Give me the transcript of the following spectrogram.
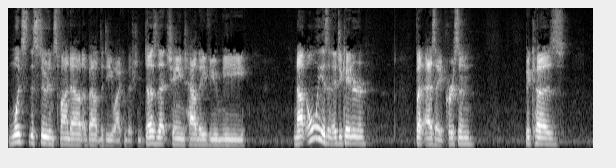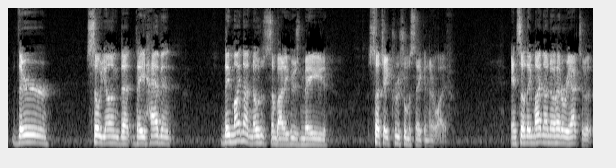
once the students find out about the DUI conviction, does that change how they view me not only as an educator but as a person because they're so young that they haven't they might not know somebody who's made such a crucial mistake in their life and so they might not know how to react to it.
